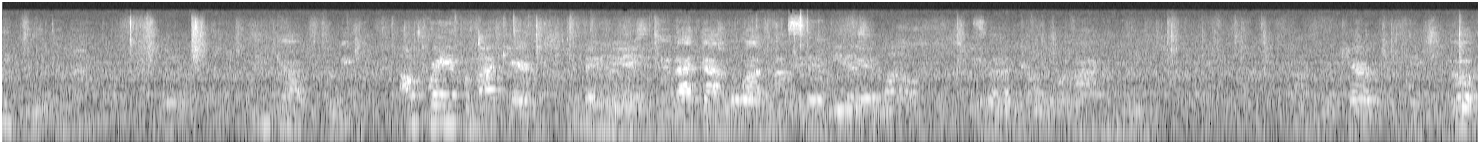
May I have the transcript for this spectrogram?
He good tonight. Thank God. So we, I'm praying for my character. Amen. That I got more out of myself. Yes, Lord. So I come more out of me. The character makes you up.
